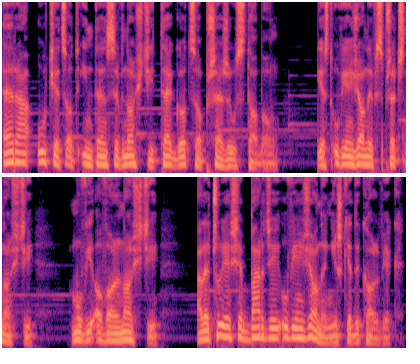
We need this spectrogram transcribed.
Era uciec od intensywności tego, co przeżył z tobą. Jest uwięziony w sprzeczności, mówi o wolności, ale czuje się bardziej uwięziony niż kiedykolwiek.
